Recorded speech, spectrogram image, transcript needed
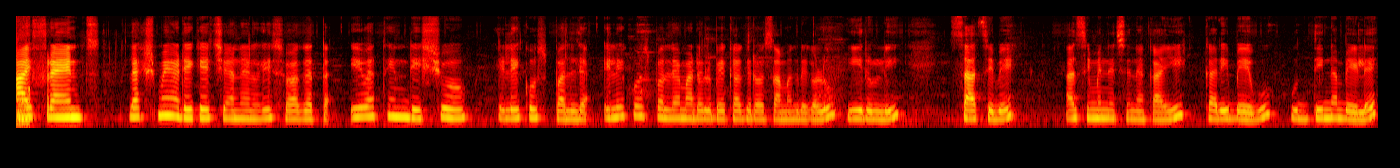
ಹಾಯ್ ಫ್ರೆಂಡ್ಸ್ ಲಕ್ಷ್ಮಿ ಅಡುಗೆ ಚಾನೆಲ್ಗೆ ಸ್ವಾಗತ. ಇವತ್ತಿನ ಡಿಶ್ಶು ಎಲೆಕೋಸು ಪಲ್ಯ. ಎಲೆಕೋಸು ಪಲ್ಯ ಮಾಡಲು ಬೇಕಾಗಿರೋ ಸಾಮಗ್ರಿಗಳು ಈರುಳ್ಳಿ, ಸಾಸಿವೆ, ಹಸಿಮೆಣಸಿನಕಾಯಿ, ಕರಿಬೇವು ಉದ್ದಿನಬೇಳೆ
